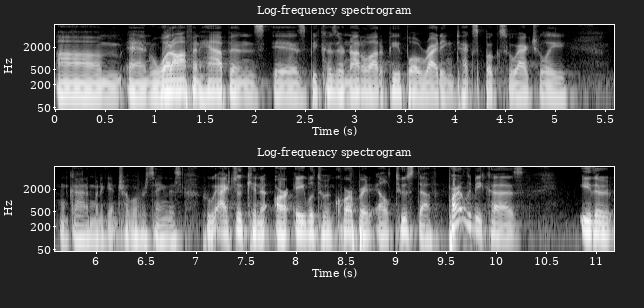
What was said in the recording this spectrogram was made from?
Um, and what often happens is because there are not a lot of people writing textbooks who actually, oh God, I'm going to get in trouble for saying this, who actually can are able to incorporate L2 stuff. Partly because either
